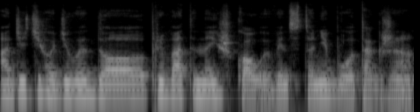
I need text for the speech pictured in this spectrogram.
a dzieci chodziły do prywatnej szkoły, więc to nie było tak, że.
